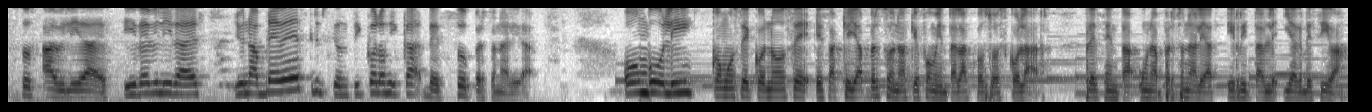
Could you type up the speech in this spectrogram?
sus habilidades y debilidades y una breve descripción psicológica de su personalidad. Un bully, como se conoce, es aquella persona que fomenta el acoso escolar. Presenta una personalidad irritable y agresiva,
